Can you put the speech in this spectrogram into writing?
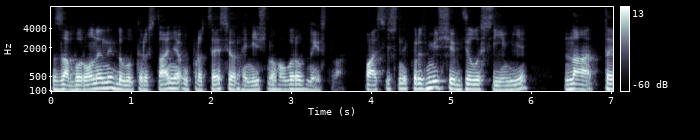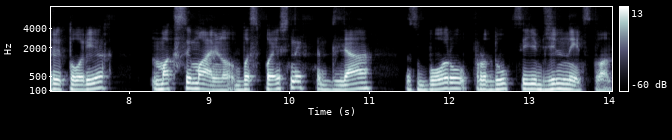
заборонених до використання у процесі органічного виробництва пасічник розміщує бджолосім'ї на територіях максимально безпечних для збору продукції бджільництва.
